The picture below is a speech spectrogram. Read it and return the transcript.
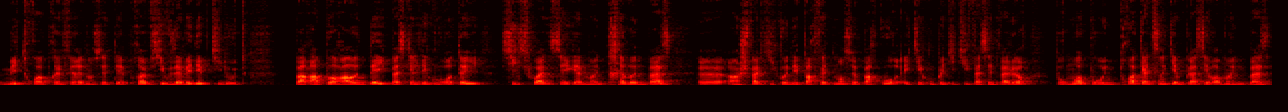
mes trois préférés dans cette épreuve. Si vous avez des petits doutes, par rapport à Hot Day parce qu'elle découvre Auteuil. Six One, c'est également une très bonne base. Euh, un cheval qui connaît parfaitement ce parcours et qui est compétitif à cette valeur. Pour moi, pour une 3, 4, 5e place, c'est vraiment une base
